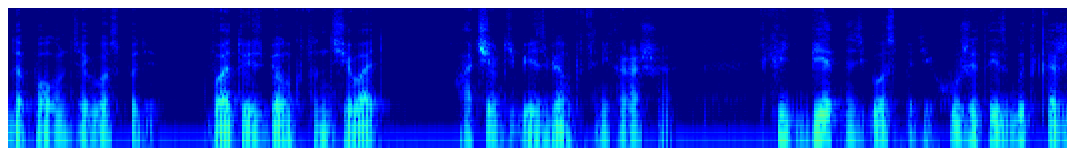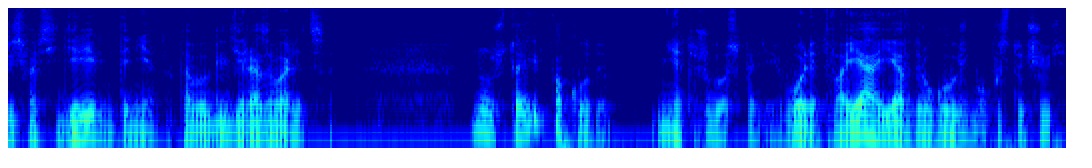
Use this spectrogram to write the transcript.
«Да полно тебе, Господи! В эту избенку-то ночевать? А чем тебе избенка-то нехороша?» «Так ведь бедность, Господи! Хуже этой избы, кажись, во всей деревне-то нету, того, гляди, развалится». «Ну, стоит покуда». «Нет уж, Господи, воля твоя, а я в другую избу постучусь».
